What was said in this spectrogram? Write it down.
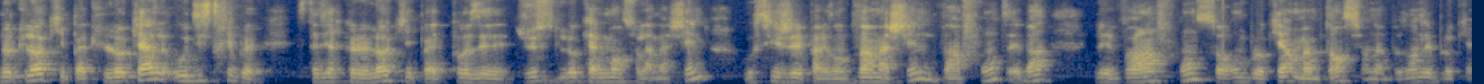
Notre lock, il peut être local ou distribué. C'est-à-dire que le lock, peut être posé juste localement sur la machine, ou si j'ai par exemple 20 machines, 20 fronts, eh ben, les 20 fronts seront bloqués en même temps si on a besoin de les bloquer.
